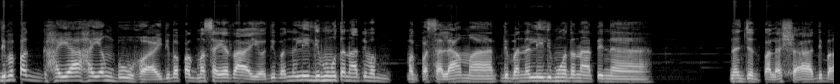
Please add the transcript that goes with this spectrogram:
di ba pag hayahayang buhay, di ba pag masaya tayo, di ba nalilimutan natin mag, magpasalamat, di ba nalilimutan natin na nandyan pala siya, di ba?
